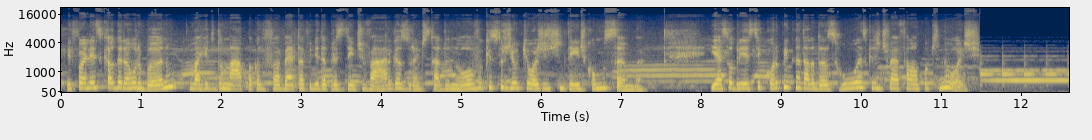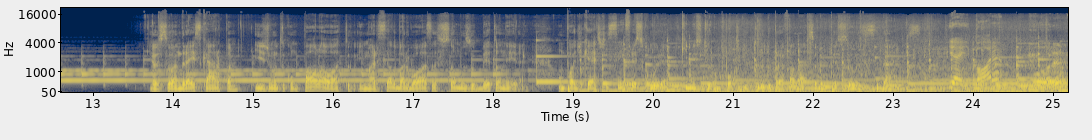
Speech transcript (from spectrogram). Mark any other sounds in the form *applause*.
E foi nesse caldeirão urbano, varrido do mapa quando foi aberta a Avenida Presidente Vargas, durante o Estado Novo, que surgiu o que hoje a gente entende como samba. E é sobre esse corpo encantado das ruas que a gente vai falar um pouquinho hoje. Eu sou André Scarpa e, junto com Paula Otto e Marcelo Barbosa, somos o Betoneira um podcast sem frescura que mistura um pouco de tudo para falar sobre pessoas e cidades. E aí, bora? Bora!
